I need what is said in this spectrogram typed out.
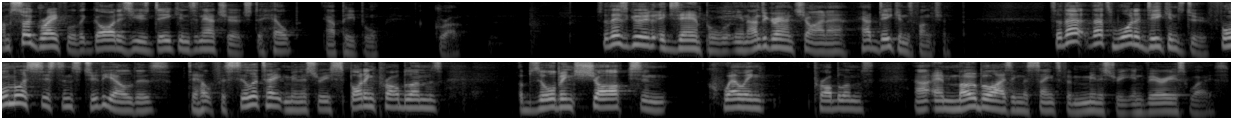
I'm so grateful that God has used deacons in our church to help our people grow. So there's a good example in underground China how deacons function. So that, that's what a deacons do formal assistance to the elders to help facilitate ministry, spotting problems, absorbing shocks and quelling problems, uh, and mobilizing the saints for ministry in various ways.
